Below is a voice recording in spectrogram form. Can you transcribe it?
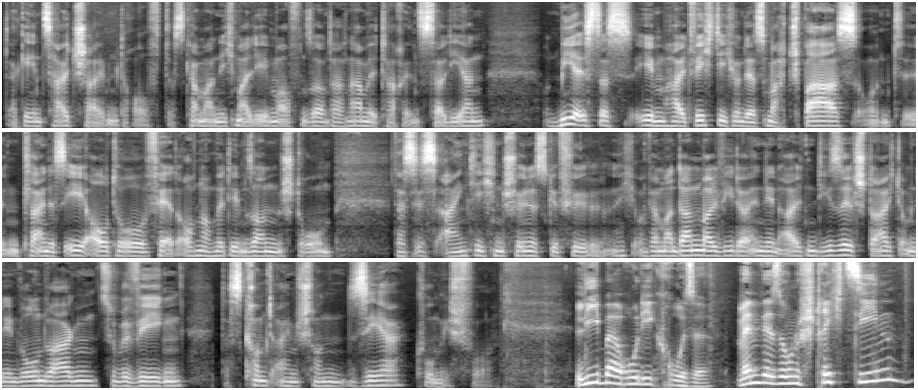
da gehen Zeitscheiben drauf. Das kann man nicht mal eben auf den Sonntagnachmittag installieren. Und mir ist das eben halt wichtig und es macht Spaß und ein kleines E-Auto fährt auch noch mit dem Sonnenstrom. Das ist eigentlich ein schönes Gefühl. Nicht? Und wenn man dann mal wieder in den alten Diesel steigt, um den Wohnwagen zu bewegen, das kommt einem schon sehr komisch vor. Lieber Rudi Kruse, wenn wir so einen Strich ziehen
